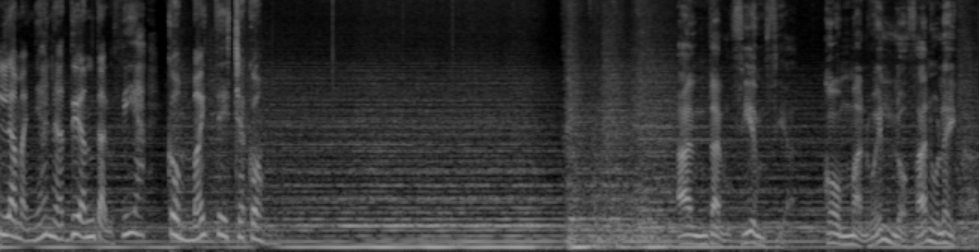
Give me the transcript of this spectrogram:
La mañana de Andalucía con Maite Chacón. Andaluciencia con Manuel Lozano Leiva.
